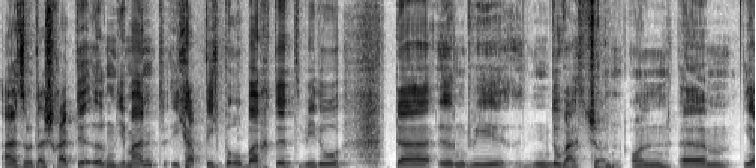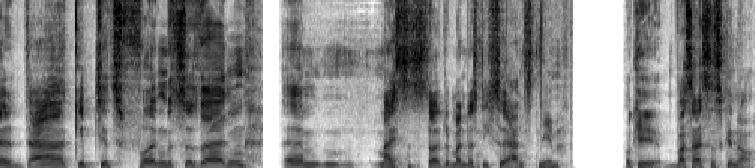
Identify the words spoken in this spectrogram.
Also, da schreibt dir irgendjemand, ich habe dich beobachtet, wie du da irgendwie, du weißt schon. Und ähm, ja, da gibt's jetzt Folgendes zu sagen ähm, meistens sollte man das nicht so ernst nehmen. Okay, was heißt das genau?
